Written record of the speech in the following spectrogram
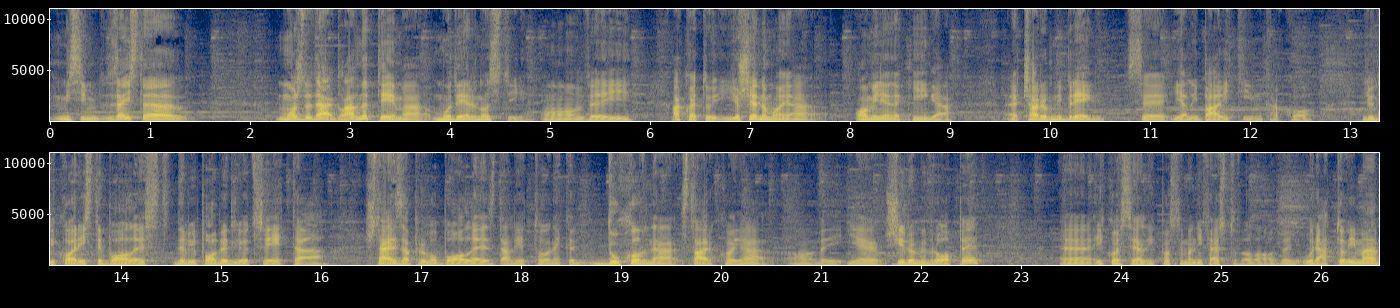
mislim, zaista možda da, glavna tema modernosti, ovaj, ako je to još jedna moja omiljena knjiga, e, Čarobni breg se, jeli, bavi tim kako ljudi koriste bolest da bi pobegli od sveta, šta je zapravo bolest, da li je to neka duhovna stvar koja ovaj, je širom Evrope e, i koja se, jeli, posle manifestovala ovaj, u ratovima,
